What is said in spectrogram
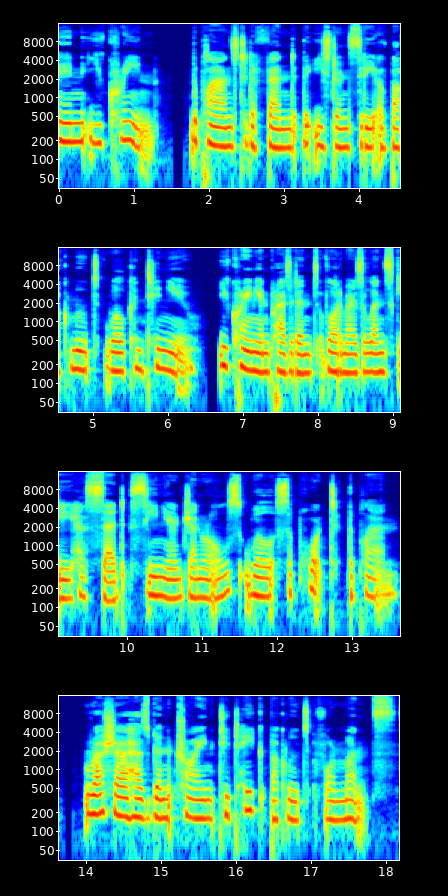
in Ukraine, the plans to defend the eastern city of Bakhmut will continue. Ukrainian President Vladimir Zelensky has said senior generals will support the plan. Russia has been trying to take Bakhmut for months,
